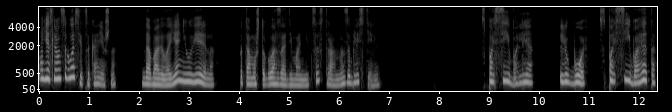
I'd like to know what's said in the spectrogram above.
Если он согласится, конечно, — добавила я неуверенно, потому что глаза демоницы странно заблестели. Спасибо, Ле. Любовь. Спасибо, это...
